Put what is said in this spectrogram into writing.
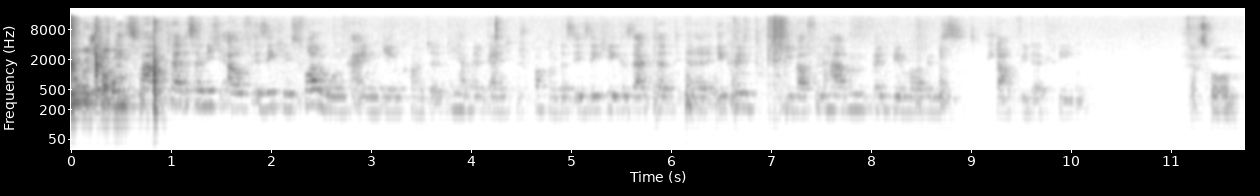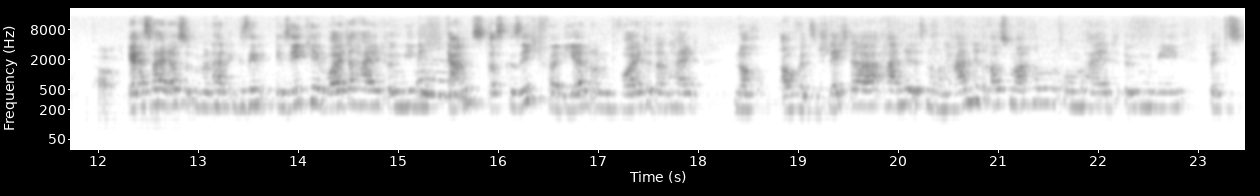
logisch, Und warum. es war auch klar, dass er nicht auf Ezekiels Forderung eingehen konnte. Die haben wir gar nicht besprochen. Dass Ezekiel gesagt hat, äh, ihr könnt die Waffen haben, wenn wir morgens Stab wieder kriegen. Ach so, ja. Ja, das war halt auch so, man hat gesehen, Ezekiel wollte halt irgendwie nicht ganz das Gesicht verlieren und wollte dann halt noch, auch wenn es ein schlechter Handel ist, noch einen Handel draus machen, um halt irgendwie vielleicht das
